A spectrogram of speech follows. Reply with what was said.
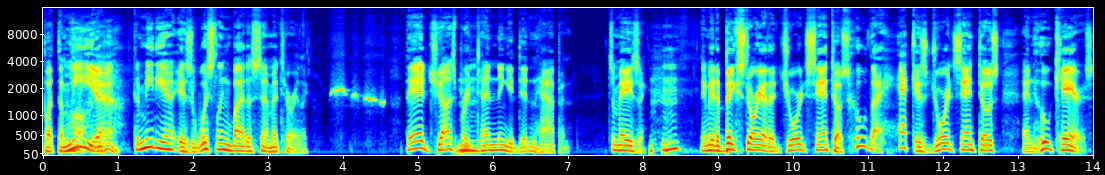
But the oh, media, yeah. the media is whistling by the cemetery. Like they're just mm-hmm. pretending it didn't happen. It's amazing. Mm-hmm. They made a big story out of George Santos. Who the heck is George Santos and who cares?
